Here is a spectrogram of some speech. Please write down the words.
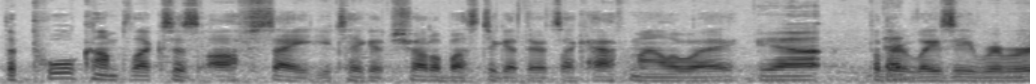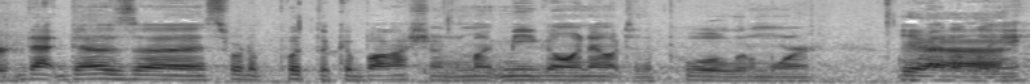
The pool complex is off-site. You take a shuttle bus to get there. It's like half a mile away Yeah. for their that- lazy river. That does uh, sort of put the kibosh on my, me going out to the pool a little more Yeah, readily.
